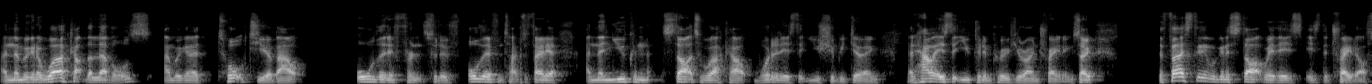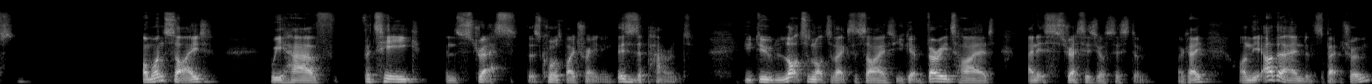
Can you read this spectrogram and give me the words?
And then we're going to work up the levels and we're going to talk to you about all the different sort of all the different types of failure and then you can start to work out what it is that you should be doing and how it is that you can improve your own training so the first thing that we're going to start with is is the trade-offs on one side we have fatigue and stress that's caused by training. This is apparent. If you do lots and lots of exercise, you get very tired and it stresses your system. Okay. On the other end of the spectrum,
